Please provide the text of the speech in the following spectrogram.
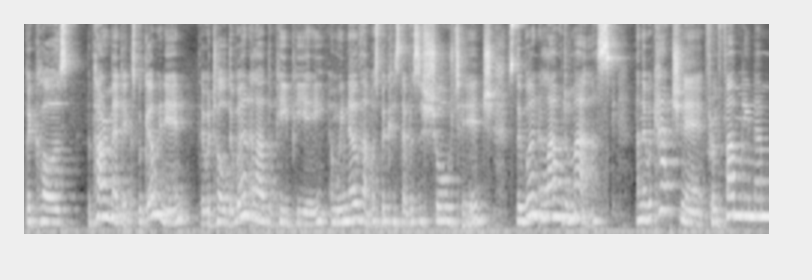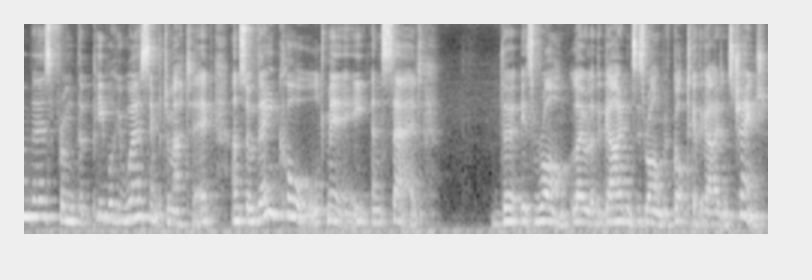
because the paramedics were going in, they were told they weren't allowed the PPE, and we know that was because there was a shortage, so they weren't allowed a mask. And they were catching it from family members, from the people who were symptomatic. And so they called me and said that it's wrong. Lola, the guidance is wrong. We've got to get the guidance changed.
